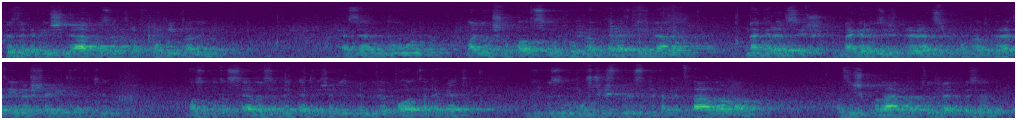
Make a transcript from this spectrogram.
közlekedési ágazatra fordítani. Ezen túl nagyon sok akcióprogram keretében, megelőzés, megelőzés prevenció program keretében segítettük azokat a szervezeteket és együttműködő partnereket, akik közül most is főszerepeket vállalnak, az iskolákat többek között,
